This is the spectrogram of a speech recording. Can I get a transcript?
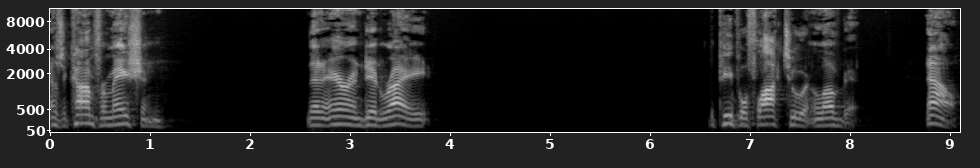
as a confirmation that Aaron did right, the people flocked to it and loved it. Now,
